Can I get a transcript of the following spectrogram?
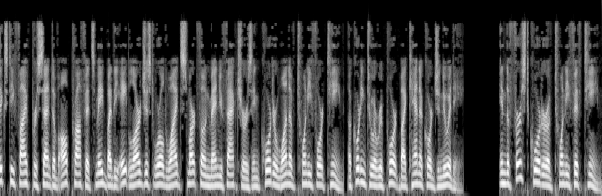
65% of all profits made by the eight largest worldwide smartphone manufacturers in quarter one of 2014, according to a report by Canaccord Genuity. In the first quarter of 2015,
